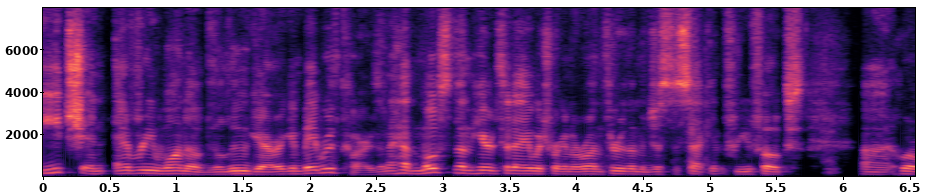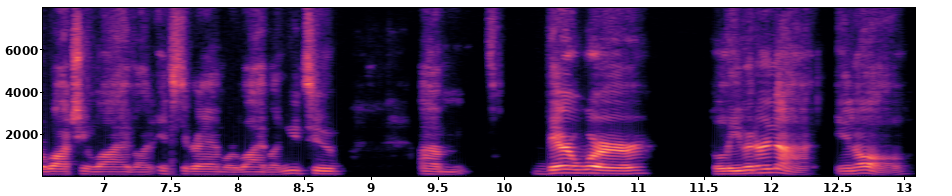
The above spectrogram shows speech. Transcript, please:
each and every one of the Lou Gehrig and Babe Ruth cards. And I have most of them here today, which we're going to run through them in just a second for you folks uh, who are watching live on Instagram or live on YouTube. Um, there were, believe it or not, in all,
